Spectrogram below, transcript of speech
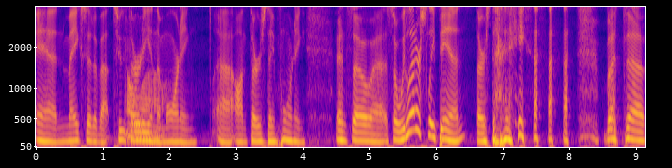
and makes it about two thirty in the morning uh, on Thursday morning, and so uh, so we let her sleep in Thursday, but uh,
